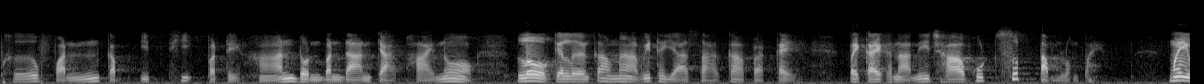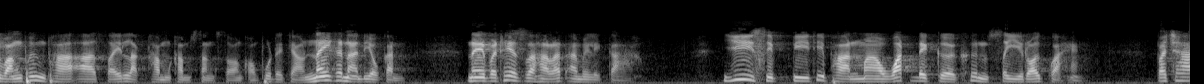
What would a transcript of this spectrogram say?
เพ้อฝันกับอิทธิปฏิหารดนบันดาลจากภายนอก โลกเจริญก้าวหน้า วิทยาศาสตร์ก้าวไปไกลไปไกลขนาดนี้ชาวพุทธสุดต่ำลงไป ไม่หวังพึ่งพาอาศัยหลักธรรมคำสั่งสอนของพุทธเจ้าในขณะเดียวกัน ในประเทศสหรัฐอเมริกา 20 ปีที่ผ่านมาวัดได้เกิดขึ้น 400 กว่าแห่ง ประชา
